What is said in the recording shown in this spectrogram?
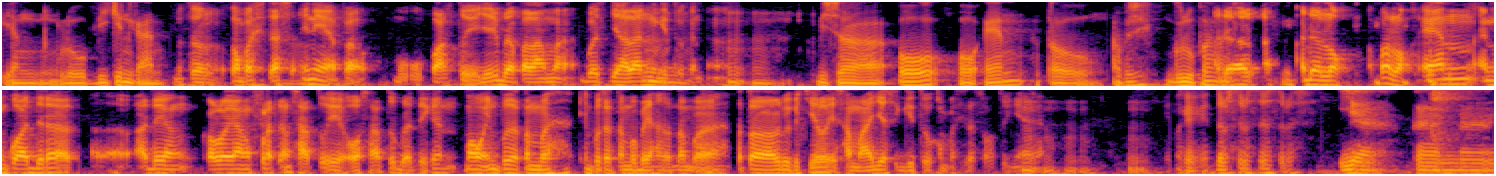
yang lo bikin kan. Betul. Kompleksitas ini apa waktu ya. Jadi berapa lama buat jalan Hmm. gitu kan. Mm-mm. Bisa O, O N atau apa sih? Gue lupa. Ada ada log apa log n n kuadrat eh, ada yang kalau yang flat kan satu ya o satu berarti kan mau inputnya tambah inputnya tambah banyak atau tambah atau lebih kecil ya sama aja segitu kompleksitas waktunya. Mm-mm. Oke terus terus terus terus. Iya, karena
